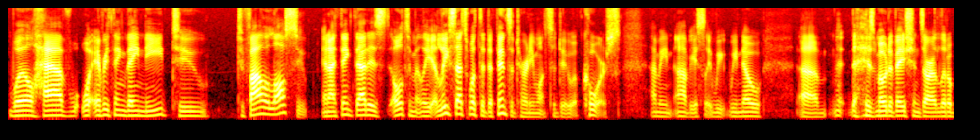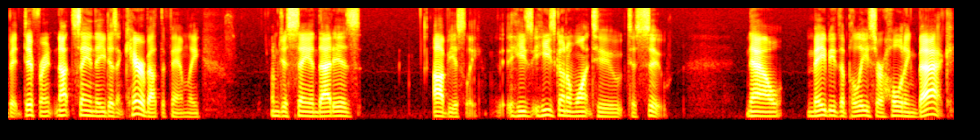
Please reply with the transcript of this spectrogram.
will have w- everything they need to to file a lawsuit. And I think that is ultimately, at least that's what the defense attorney wants to do. Of course, I mean, obviously, we we know um, his motivations are a little bit different. Not saying that he doesn't care about the family. I'm just saying that is obviously he's he's going to want to to sue. Now, maybe the police are holding back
